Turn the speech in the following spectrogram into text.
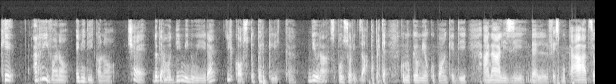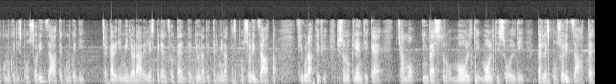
che arrivano e mi dicono, c'è, dobbiamo diminuire il costo per click di una sponsorizzata, perché comunque io mi occupo anche di analisi del Facebook Ads o comunque di sponsorizzate, comunque di cercare di migliorare l'esperienza utente di una determinata sponsorizzata, figuratevi, ci sono clienti che diciamo investono molti molti soldi per le sponsorizzate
